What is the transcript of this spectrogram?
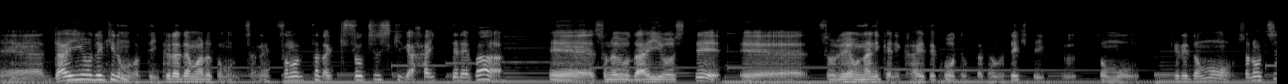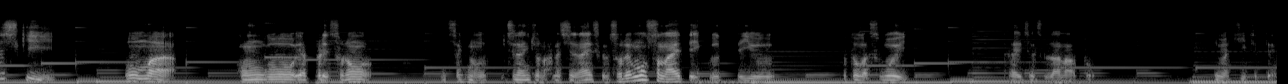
えー代用できるものっていくらでもあると思うんですよね。その、ただ基礎知識が入ってれば、えーそれを代用して、えーそれを何かに変えていこうってことは多分できていくと思うけれども、その知識をまあ、今後、やっぱりその、さっきの内田院長の話じゃないですけど、それも備えていくっていうことがすごい大切だなと、今聞いてて、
